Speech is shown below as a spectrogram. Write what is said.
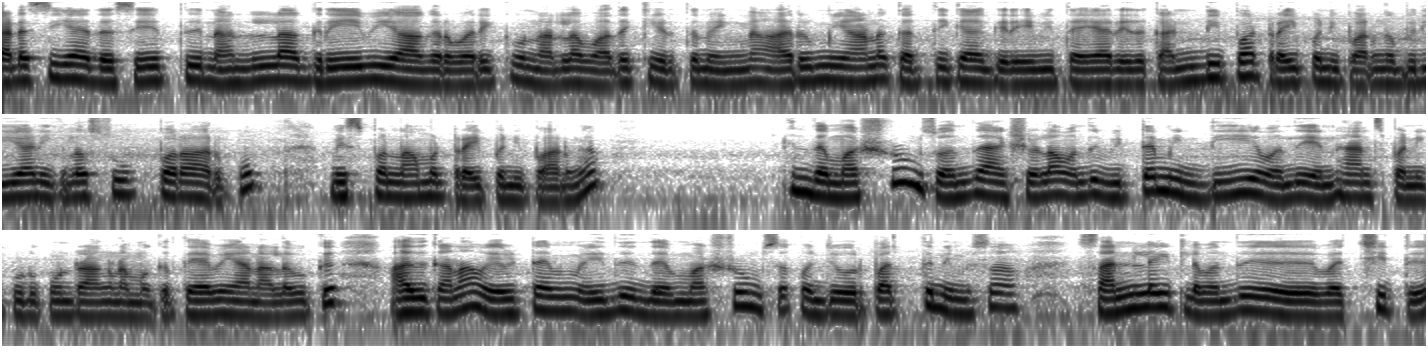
கடைசியாக இதை சேர்த்து நல்லா கிரேவி ஆகிற வரைக்கும் நல்லா வதக்கி எடுத்துன்னு வைங்களேன் அருமையான கத்திரிக்காய் கிரேவி தயார். இதை கண்டிப்பாக ட்ரை பண்ணி பாருங்கள் பிரியாணிக்கெல்லாம் சூப்பராக இருக்கும். மிஸ் பண்ணாமல் ட்ரை பண்ணி பாருங்கள் இந்த மஷ்ரூம்ஸ் வந்து ஆக்சுவலாக வந்து விட்டமின் டியை வந்து என்ஹான்ஸ் பண்ணி கொடுக்குன்றாங்க நமக்கு தேவையான அளவுக்கு. அதுக்கான விட்டமின் இது இந்த மஷ்ரூம்ஸை கொஞ்சம் ஒரு பத்து நிமிஷம் சன்லைட்டில் வந்து வச்சுட்டு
